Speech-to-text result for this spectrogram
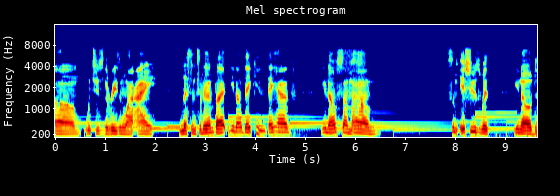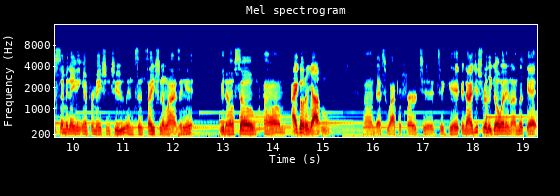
um, which is the reason why I listen to them. But you know, they can they have you know some um, some issues with you know, disseminating information too and sensationalizing it. You know, so um, I go to Yahoo. Um, that's who I prefer to to get, and I just really go in and I look at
